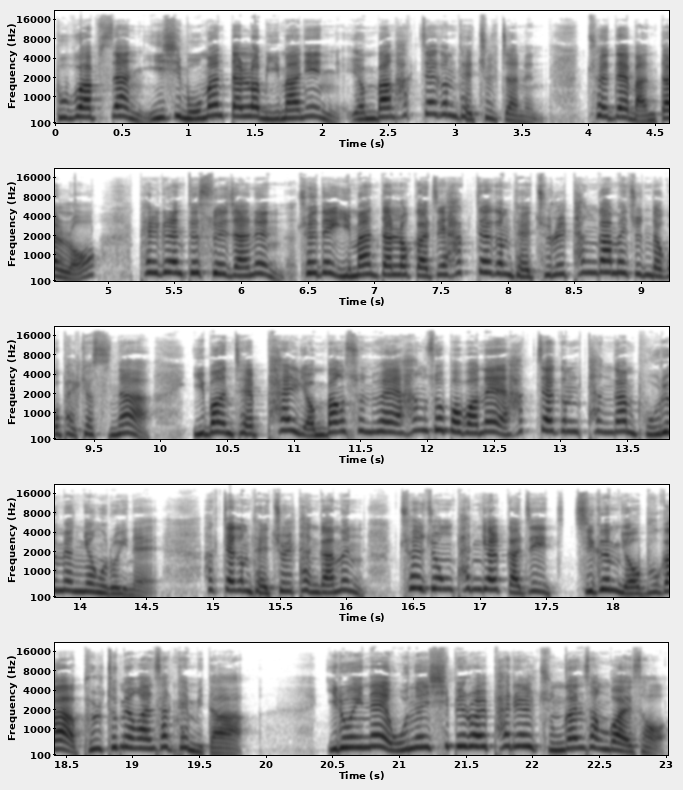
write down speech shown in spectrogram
부부 합산 25만 달러 미만인 연방 학자금 대출자는 최대 만 달러, 펠그랜트 수혜자는 최대 2만 달러까지 학자금 대출을 탕감해준다고 밝혔으나 이번 제8 연방 순회 항소법원의 학자금 탕감 보류 명령으로 인해 학자금 대출 탕감은 최종 판결까지 지금 여부가 불투명한 상태입니다. 이로 인해 오는 11월 8일 중간선거에서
